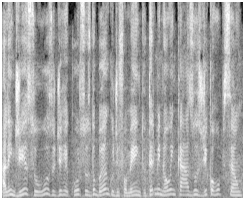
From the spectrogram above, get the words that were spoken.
Além disso, o uso de recursos do Banco de Fomento terminou em casos de corrupção.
